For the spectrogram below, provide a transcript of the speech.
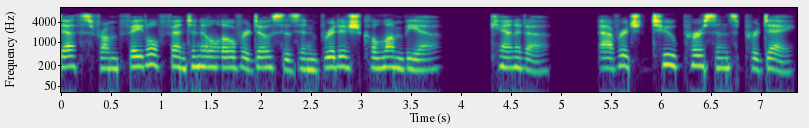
deaths from fatal fentanyl overdoses in British Columbia, Canada, averaged two persons per day.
